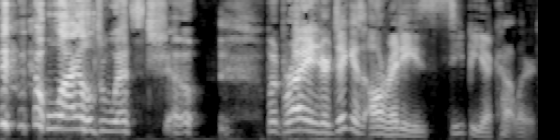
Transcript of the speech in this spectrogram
in a Wild West show. But Brian, your dick is already sepia colored.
